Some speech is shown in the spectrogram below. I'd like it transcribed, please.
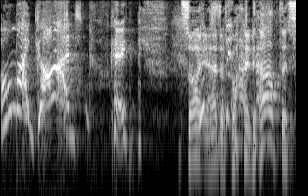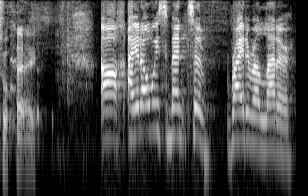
Oh my God. Okay. So you had to find out this way. Oh, I had always meant to write her a letter.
